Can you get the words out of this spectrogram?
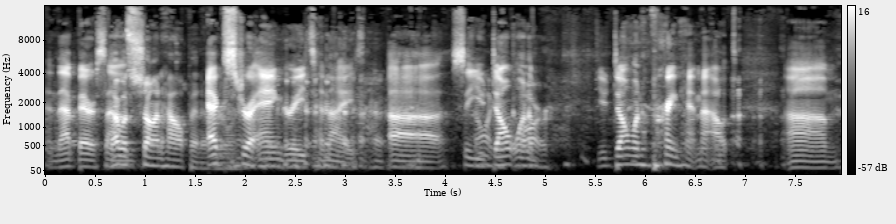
And that bear sounds That was Shawn Halpin. everyone. extra angry tonight. Uh, so you like a don't want to you don't want to bring him out. Um,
